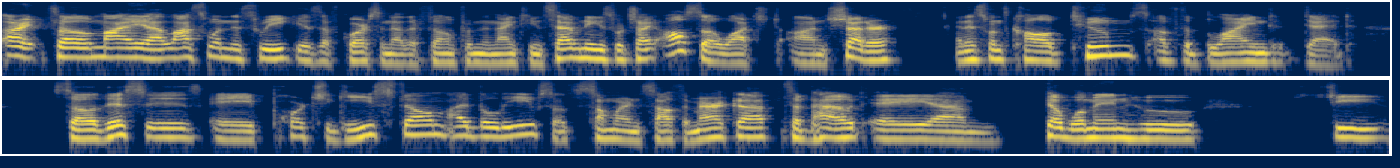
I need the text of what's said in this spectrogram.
All right, so my uh, last one this week is, of course, another film from the 1970s, which I also watched on Shudder, and this one's called Tombs of the Blind Dead. So this is a Portuguese film, I believe. So it's somewhere in South America. It's about a um, a woman who she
